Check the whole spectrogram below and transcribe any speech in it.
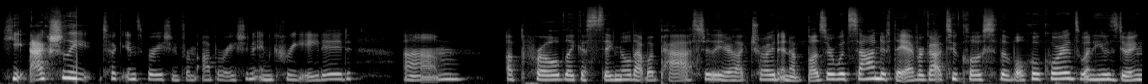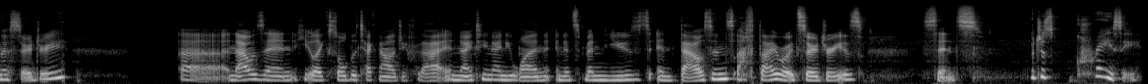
He actually took inspiration from operation and created um, a probe like a signal that would pass to the electrode and a buzzer would sound if they ever got too close to the vocal cords when he was doing this surgery uh, and that was in he like sold the technology for that in 1991 and it's been used in thousands of thyroid surgeries since which is crazy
